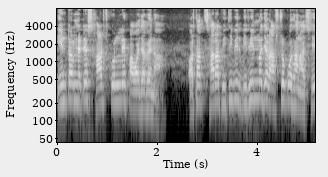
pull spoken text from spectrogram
ইন্টারনেটে সার্চ করলে পাওয়া যাবে না। অর্থাৎ সারা পৃথিবীর বিভিন্ন যে রাষ্ট্রপ্রধান আছে,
